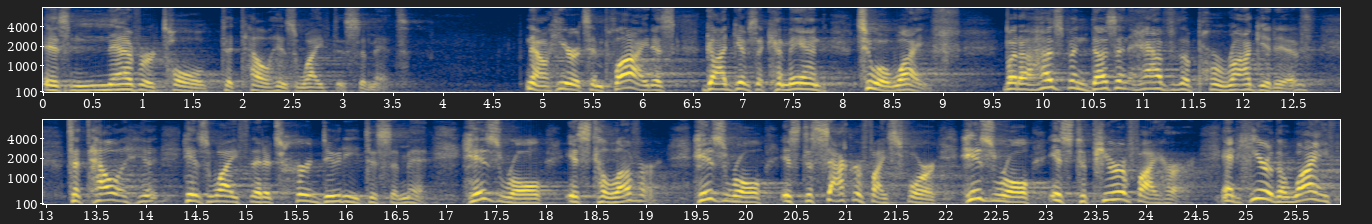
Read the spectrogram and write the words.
is never told to tell his wife to submit. Now, here it's implied as God gives a command to a wife, but a husband doesn't have the prerogative to tell his wife that it's her duty to submit. His role is to love her. His role is to sacrifice for her. His role is to purify her. And here the wife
